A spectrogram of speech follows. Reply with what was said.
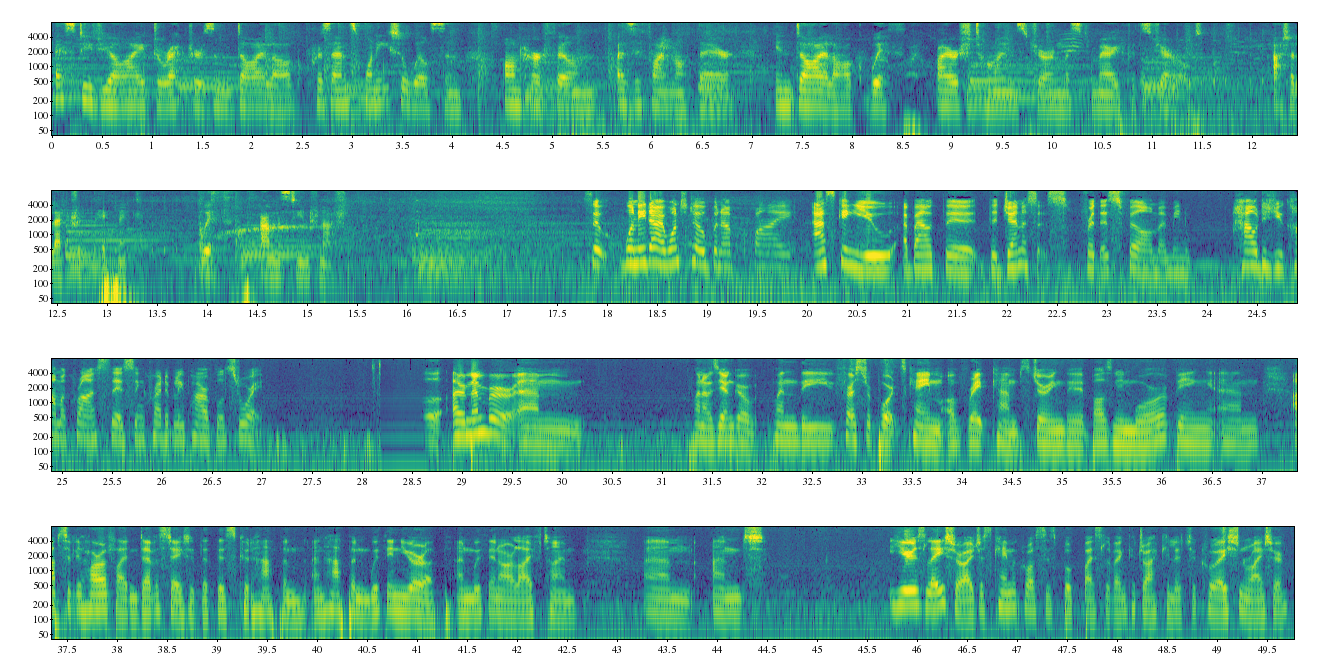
SDGI Directors in Dialogue presents Juanita Wilson on her film As If I'm Not There in dialogue with Irish Times journalist Mary Fitzgerald at Electric Picnic with Amnesty International. So, Juanita, I wanted to open up by asking you about the, the genesis for this film. I mean, how did you come across this incredibly powerful story? Well, I remember um, when I was younger, when the first reports came of rape camps during the Bosnian War, being um, absolutely horrified and devastated that this could happen and happen within Europe and within our lifetime. Um, and years later, I just came across this book by Slavenka Drakulic, a Croatian writer,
